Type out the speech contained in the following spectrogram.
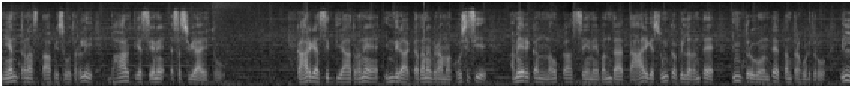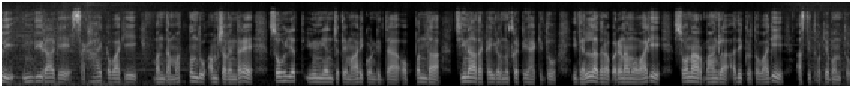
ನಿಯಂತ್ರಣ ಸ್ಥಾಪಿಸುವುದರಲ್ಲಿ ಭಾರತೀಯ ಸೇನೆ ಯಶಸ್ವಿಯಾಯಿತು. ಕಾರ್ಯಸಿದ್ಧಿಯಾದೊಡನೆ ಇಂದಿರಾ ಕದನ ವಿರಾಮ ಘೋಷಿಸಿ ಅಮೆರಿಕನ್ ನೌಕಾ ಸೇನೆ ಬಂದ ದಾರಿಗೆ ಸುಂಕವಿಲ್ಲದಂತೆ ಹಿಂತಿರುಗುವಂತೆ ತಂತ್ರ ಹೂಡಿದರು. ಇಲ್ಲಿ ಇಂದಿರಾಗೆ ಸಹಾಯಕವಾಗಿ ಬಂದ ಮತ್ತೊಂದು ಅಂಶವೆಂದರೆ ಸೋವಿಯತ್ ಯೂನಿಯನ್ ಜೊತೆ ಮಾಡಿಕೊಂಡಿದ್ದ ಒಪ್ಪಂದ ಚೀನಾದ ಕೈಗಳನ್ನು ಕಟ್ಟಿಹಾಕಿತು ಇದೆಲ್ಲದರ ಪರಿಣಾಮವಾಗಿ ಸೋನಾರ್ ಬಾಂಗ್ಲಾ ಅಧಿಕೃತವಾಗಿ ಅಸ್ತಿತ್ವಕ್ಕೆ ಬಂತು.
